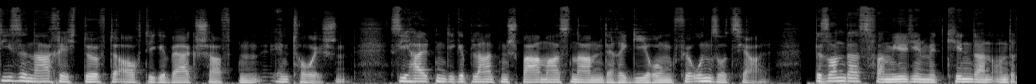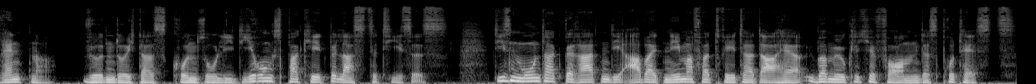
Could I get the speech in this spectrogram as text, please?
Diese Nachricht dürfte auch die Gewerkschaften enttäuschen. Sie halten die geplanten Sparmaßnahmen der Regierung für unsozial. Besonders Familien mit Kindern und Rentner würden durch das Konsolidierungspaket belastet, hieß es. Diesen Montag beraten die Arbeitnehmervertreter daher über mögliche Formen des Protests.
